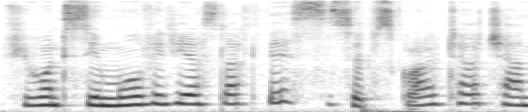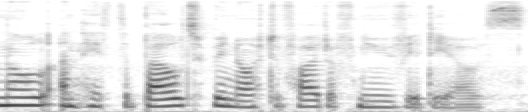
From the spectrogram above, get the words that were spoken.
If you want to see more videos like this, subscribe to our channel and hit the bell to be notified of new videos.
